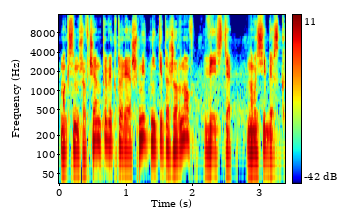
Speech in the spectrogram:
Максим Шевченко, Виктория Шмидт, Никита Жирнов. Вести. Новосибирск.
